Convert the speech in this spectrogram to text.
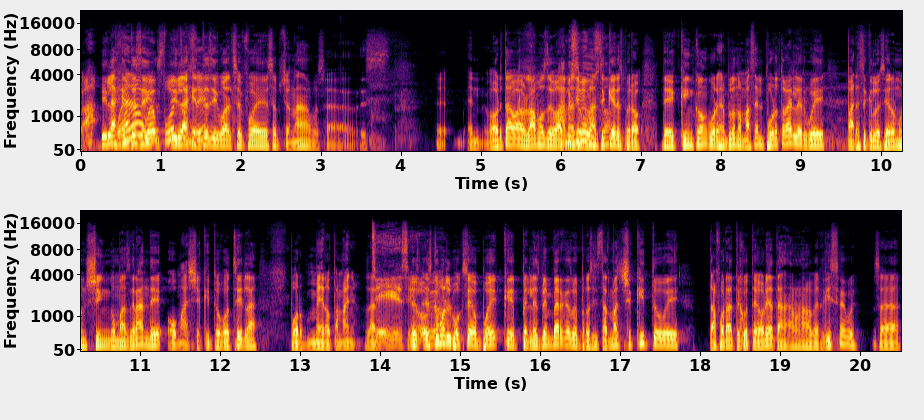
Ah, Y la bueno, gente, se- buen punto, y la sí. gente igual se fue decepcionada, o sea, es... en- ahorita hablamos de Batman sí Superman si quieres, pero de King Kong, por ejemplo, nomás en el puro tráiler, güey, parece que lo hicieron un chingo más grande o más chiquito Godzilla por mero tamaño. O sea, Sí, sí, es, como el boxeo, puede que pelees bien vergas, güey, pero si estás más chiquito, güey, está fuera de tu categoría, te dar una verguiza, güey. O sea,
